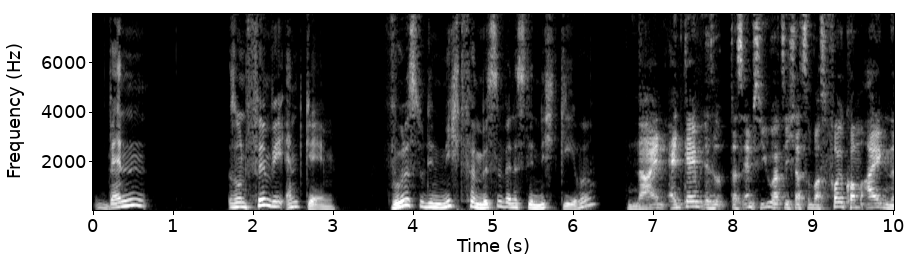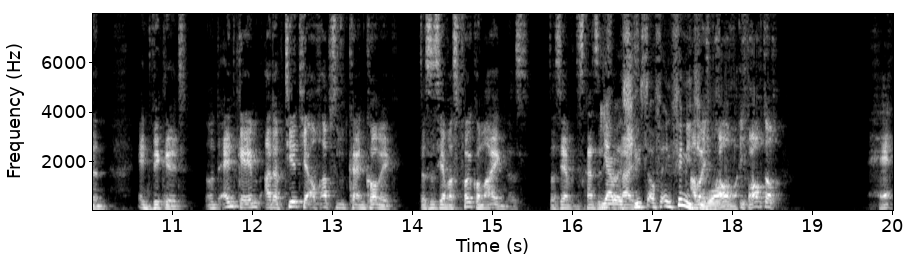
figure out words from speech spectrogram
Wenn so ein Film wie Endgame, würdest du den nicht vermissen, wenn es den nicht gäbe? Nein, Endgame, also das MCU hat sich dazu was vollkommen eigenen entwickelt. Und Endgame adaptiert ja auch absolut keinen Comic. Das ist ja was vollkommen eigenes. Das, ja, das kannst du nicht Ja, aber es schließt auf Infinity War. Aber ich brauche ich brauch doch. Hä?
